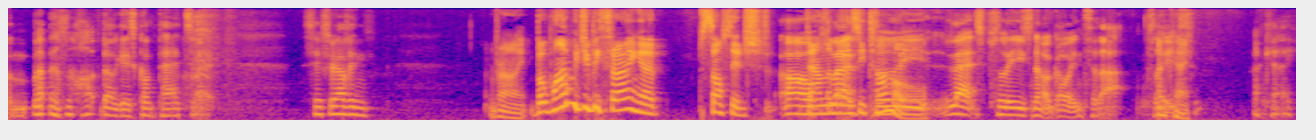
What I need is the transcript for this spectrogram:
a, a hot dog is compared to it. So if you're having Right. But why would you be throwing a sausage oh, down the Mersey Tunnel? please- let's please not go into that, please. Okay. Okay.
